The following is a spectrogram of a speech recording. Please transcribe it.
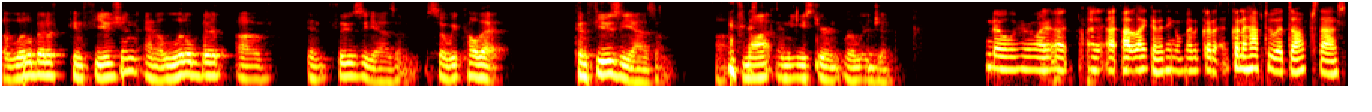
a little bit of confusion and a little bit of enthusiasm. So we call that confusiasm, uh, not an Eastern religion. No, no, I, I, I, like it. I think I'm gonna, gonna, have to adopt that.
